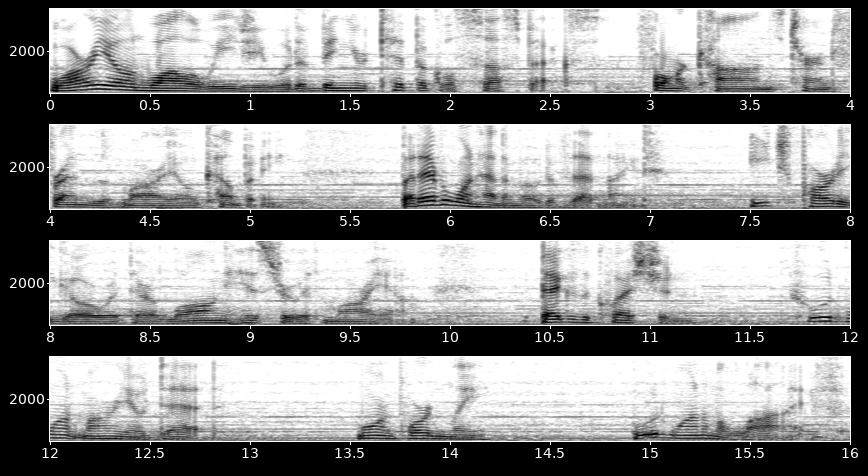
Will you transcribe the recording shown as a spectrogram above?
Wario and Waluigi would have been your typical suspects, former cons turned friends of Mario and company. But everyone had a motive that night. Each partygoer with their long history with Mario. It begs the question who would want Mario dead? More importantly, who would want him alive?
